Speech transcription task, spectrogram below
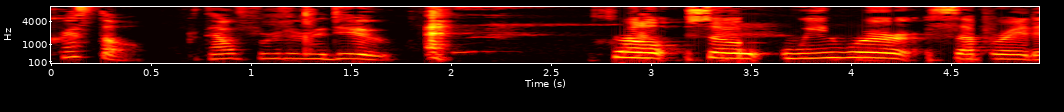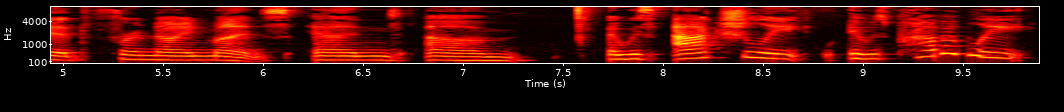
Crystal, without further ado, so so we were separated for nine months and um it was actually it was probably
